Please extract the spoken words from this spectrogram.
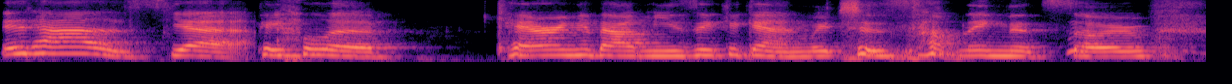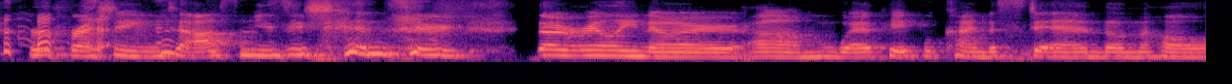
It has, yeah. People are caring about music again, which is something that's so refreshing to us musicians who don't really know um, where people kind of stand on the whole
